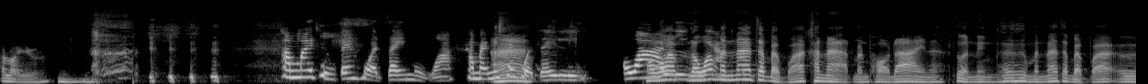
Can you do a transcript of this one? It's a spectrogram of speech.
อร่อยอยู่อืมทำไมถึงเป็นหัวใจหมูอะทำไมไม่ใช่อ่าหัวใจลิง เพราะว่าเพราะว่าลิงเราว่าเนี่ยมันน่าจะแบบว่าขนาดมันพอได้นะ ส่วนหนึ่งก็คือมันน่าจะแบบว่า เออ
